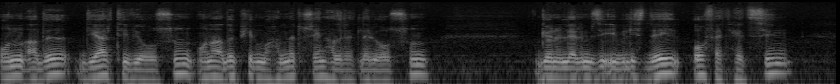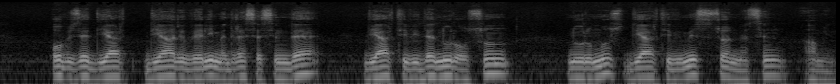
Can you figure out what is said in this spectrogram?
Onun adı Diyar TV olsun, onun adı Pir Muhammed Hüseyin Hazretleri olsun. Gönüllerimizi iblis değil, o fethetsin. O bize Diyar, Diyar Veli Medresesi'nde, Diyar TV'de nur olsun. Nurumuz, Diyar TV'miz sönmesin. Amin.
